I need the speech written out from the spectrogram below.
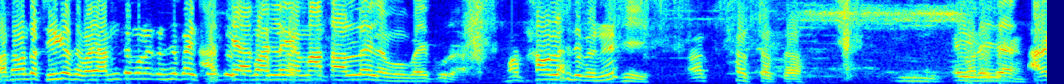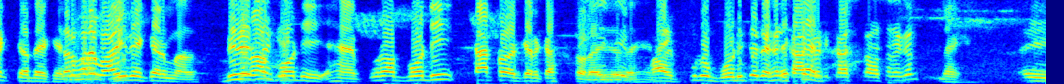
মাথা মাথা ঠিক আছে ভাই আমি তো মনে করছি ভাই আজকে আপনার লেগে মাথা আল্লাইলাম ভাই পুরা। মাথা আমলা দেবেন হ্যাঁ? জি। আচ্ছা আচ্ছা আচ্ছা। এই পরে যে যে দেখেন। আরেকটা দেখেন তারপরে মাল, ভাই? বিবেকের মাল। পুরো বডি হ্যাঁ পুরো বডি কাটওয়ার্কের কাজ করা এই যে দেখেন। ভাই পুরো বডিতে দেখেন দেখছেন? কাজ করা আছে দেখেন? দেখেন। এই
